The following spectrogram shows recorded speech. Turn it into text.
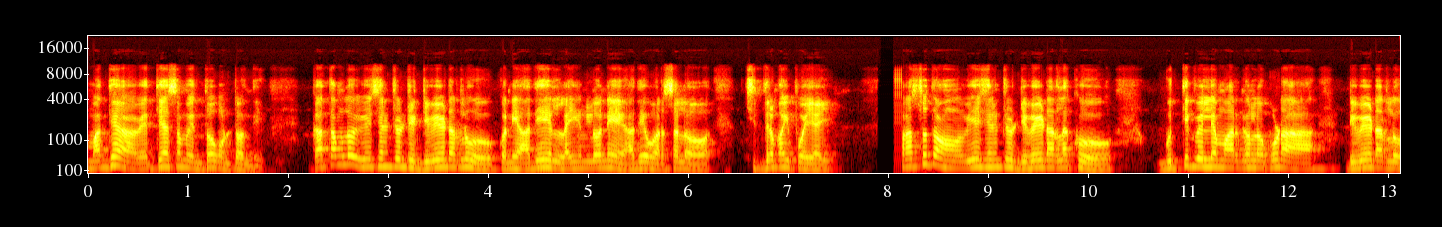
మధ్య వ్యత్యాసం ఎంతో ఉంటుంది. గతంలో వేసినటువంటి డివైడర్లు కొన్ని అదే లైన్లోనే అదే వరుసలో ఛిద్రమైపోయాయి. ప్రస్తుతం వేసినటువంటి డివైడర్లకు గుత్తికి వెళ్ళే మార్గంలో కూడా డివైడర్లు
